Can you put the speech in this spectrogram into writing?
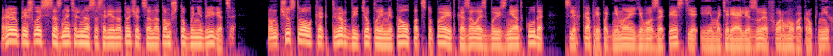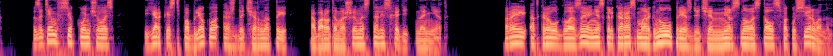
Рэю пришлось сознательно сосредоточиться на том, чтобы не двигаться. Он чувствовал, как твердый теплый металл подступает, казалось бы, из ниоткуда, слегка приподнимая его запястья и материализуя форму вокруг них. Затем все кончилось, яркость поблекла аж до черноты, обороты машины стали сходить на нет. Рэй открыл глаза и несколько раз моргнул, прежде чем мир снова стал сфокусированным.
